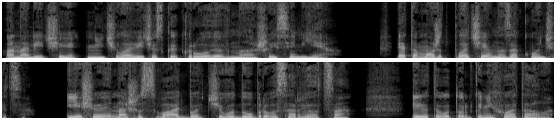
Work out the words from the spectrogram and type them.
о наличии нечеловеческой крови в нашей семье. Это может плачевно закончиться. Еще и наша свадьба чего доброго сорвется. И этого только не хватало.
